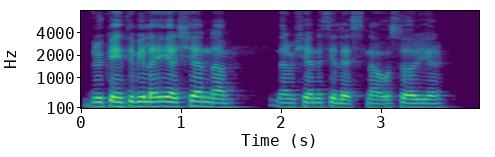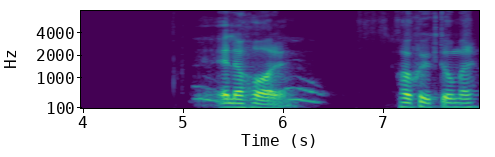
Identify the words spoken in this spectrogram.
brukar inte vilja erkänna när de känner sig ledsna och sörjer. Eller har, har sjukdomar.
